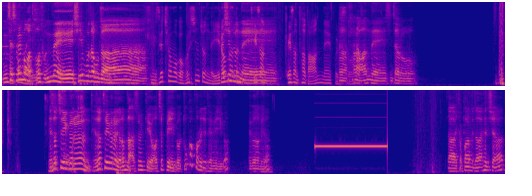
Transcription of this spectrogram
중세 설모가 더 좋네. 시인보자보다. 중세 철모가 훨씬 좋네 훨씬 이러면은 좋네. 계산 계산 다 나왔네 벌써 아, 다 나왔네, 진짜로. 데서트 철모가 이글은, 데서트 이글은 여러분들 안 쏠게요. 어차피 이거 똑같거든요, 데미지가. 매그넘이랑. 음. 자, 격발합니다. headshot.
